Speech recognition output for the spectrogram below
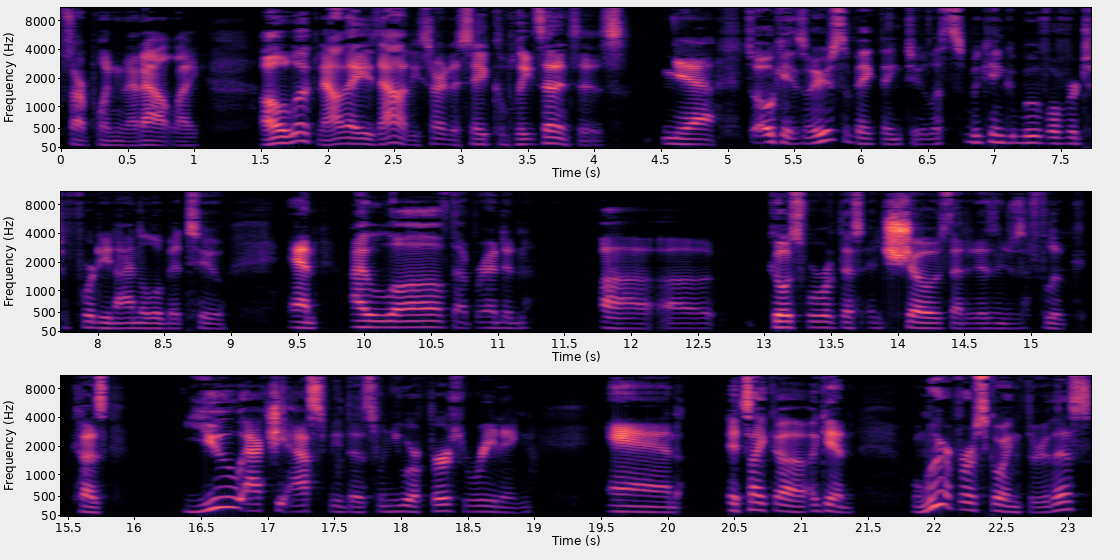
start pointing that out like oh look now that he's out he's starting to say complete sentences Yeah. So okay, so here's the big thing too. Let's we can move over to 49 a little bit too. And I love that Brandon uh uh goes forward with this and shows that it isn't just a fluke cuz you actually asked me this when you were first reading and it's like uh again when we were first going through this,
